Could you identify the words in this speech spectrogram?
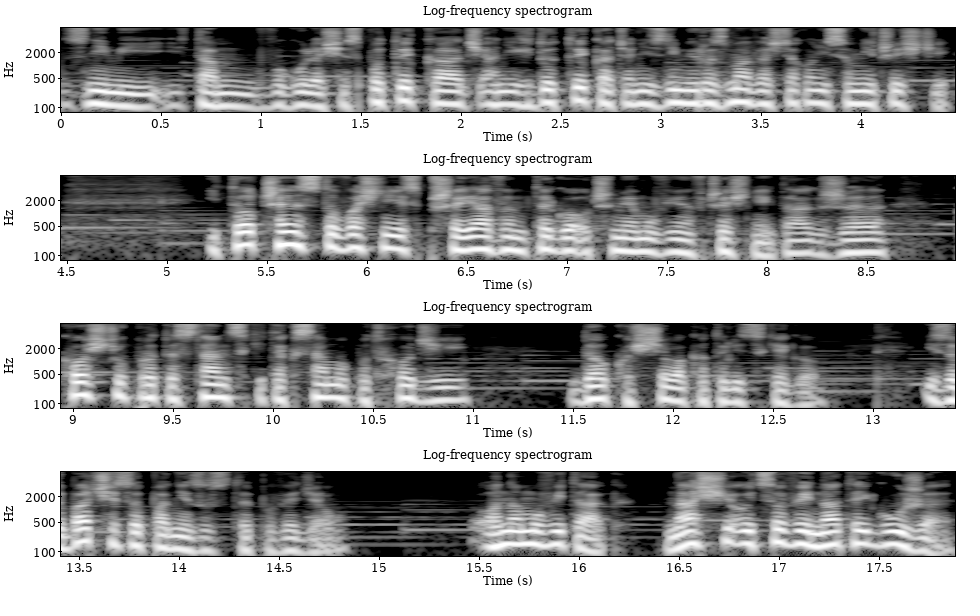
z nimi tam w ogóle się spotykać, ani ich dotykać, ani z nimi rozmawiać, tak oni są nieczyści. I to często właśnie jest przejawem tego, o czym ja mówiłem wcześniej, tak, że Kościół protestancki tak samo podchodzi do Kościoła katolickiego. I zobaczcie, co Pan Jezus tutaj powiedział. Ona mówi tak: Nasi ojcowie na tej górze,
